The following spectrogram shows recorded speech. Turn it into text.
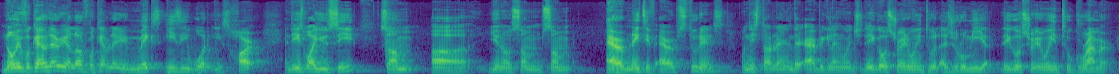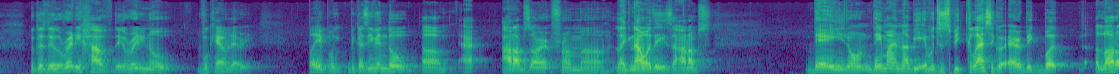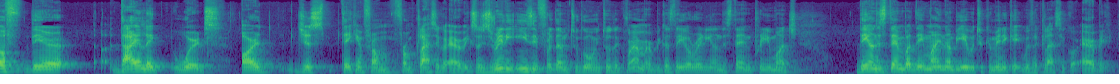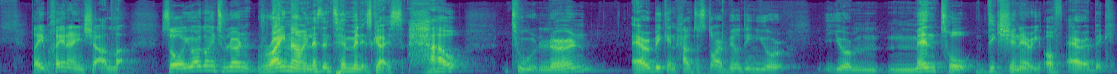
Knowing vocabulary, a lot of vocabulary makes easy what is hard. And this is why you see some, uh, you know, some, some Arab, native Arab students, when they start learning their Arabic language, they go straight away into al-ajrumiyya. They go straight away into grammar because they already have, they already know vocabulary. Because even though um, Arabs are from, uh, like nowadays Arabs, they don't, they might not be able to speak classical Arabic, but a lot of their dialect words are just taken from, from classical Arabic. So it's really easy for them to go into the grammar because they already understand pretty much, they understand, but they might not be able to communicate with the classical Arabic. طيب خيرا inshallah. So you are going to learn right now in less than 10 minutes, guys, how to learn Arabic and how to start building your, your mental dictionary of Arabic.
